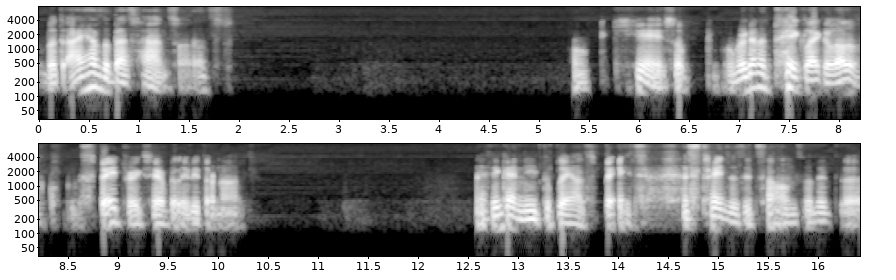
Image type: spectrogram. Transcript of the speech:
but I have the best hand, so that's okay. So we're gonna take like a lot of spade tricks here, believe it or not. I think I need to play on spades, as strange as it sounds, but it. Uh,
